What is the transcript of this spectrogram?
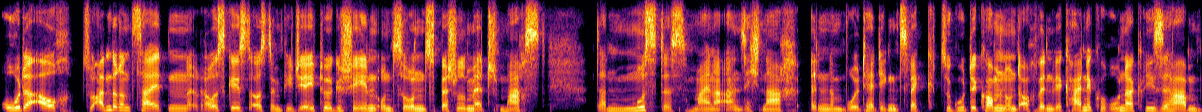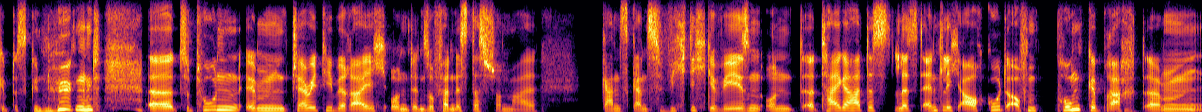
oder auch zu anderen Zeiten rausgehst aus dem PGA-Tour geschehen und so ein Special-Match machst, dann muss das meiner Ansicht nach in einem wohltätigen Zweck zugutekommen. Und auch wenn wir keine Corona-Krise haben, gibt es genügend äh, zu tun im Charity-Bereich. Und insofern ist das schon mal ganz, ganz wichtig gewesen. Und äh, Tiger hat es letztendlich auch gut auf den Punkt gebracht. Ähm,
